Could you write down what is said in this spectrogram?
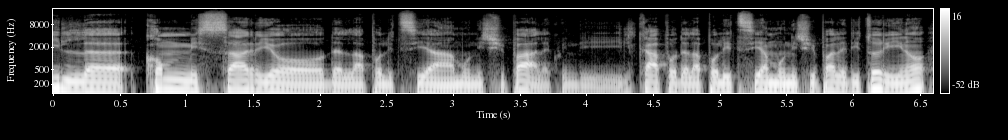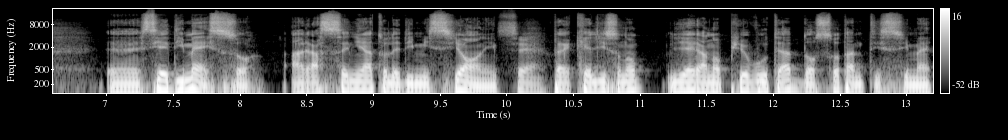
il commissario della polizia municipale, quindi il capo della polizia municipale di Torino, eh, si è dimesso, ha rassegnato le dimissioni sì. perché gli, sono, gli erano piovute addosso tantissime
